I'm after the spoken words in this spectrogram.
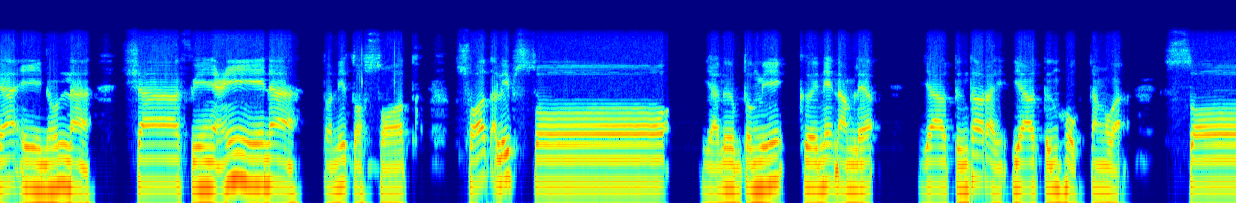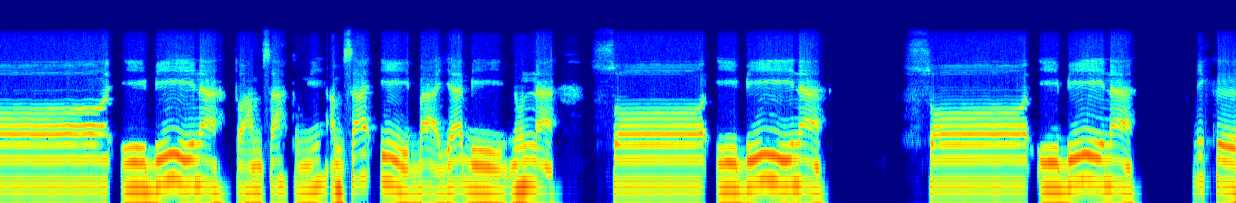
ยาอีนุนนะชาฟีอีนะตัวนี้ตัวซอดซอดอลิฟโซอ อย่าลืมตรงนี้เคยแนะนำแล้ว ยาวถึงเท่าไหร่ ยาวถึงหกจังหวะซออีบีนะตัวฮัมซะตรงนี้ฮัมซะอีบายาบีนุนนะซออีบีนะซออีบีนะนี่คือ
